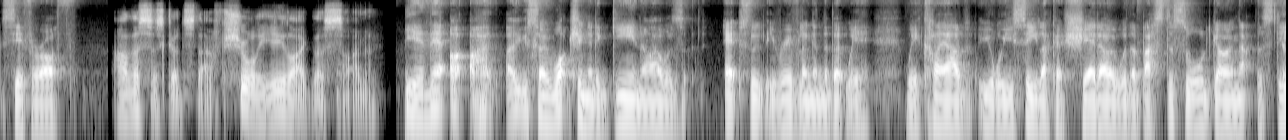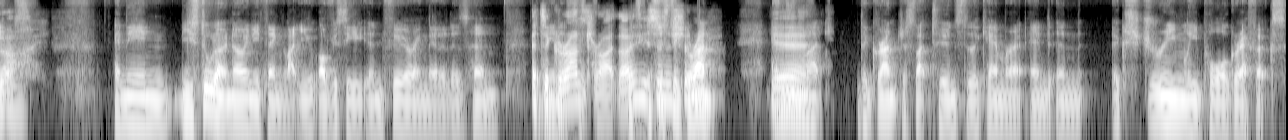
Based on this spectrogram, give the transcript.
Sephiroth. Oh, this is good stuff. Surely you like this, Simon. Yeah, that I, I, I so watching it again, I was absolutely reveling in the bit where where Cloud, you, or you see like a shadow with a Buster sword going up the steps. Oh, and then you still don't know anything. Like you obviously inferring that it is him. It's a grunt, just- right? Though it's, he's it's just a grunt, and then like the grunt just like turns to the camera, and in extremely poor graphics,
